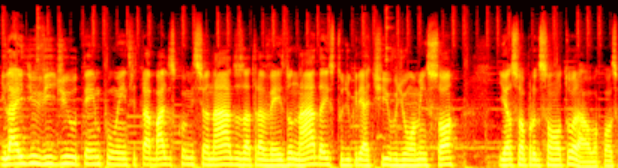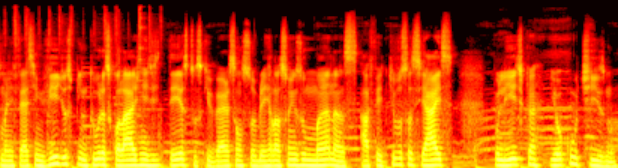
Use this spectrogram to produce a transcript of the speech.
E lá ele divide o tempo entre trabalhos comissionados através do nada, estúdio criativo de um homem só, e a sua produção autoral, a qual se manifesta em vídeos, pinturas, colagens e textos que versam sobre relações humanas, afetivos sociais, política e ocultismo.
